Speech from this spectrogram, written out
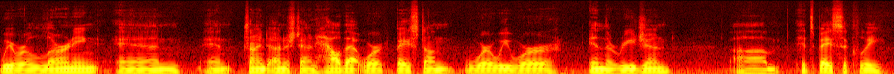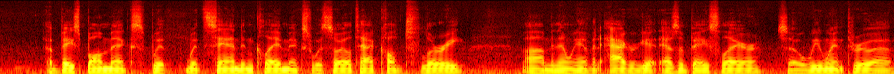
we were learning and and trying to understand how that worked based on where we were in the region. Um, it's basically a baseball mix with, with sand and clay mixed with soil tack called slurry. Um, and then we have an aggregate as a base layer. So we went through a,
